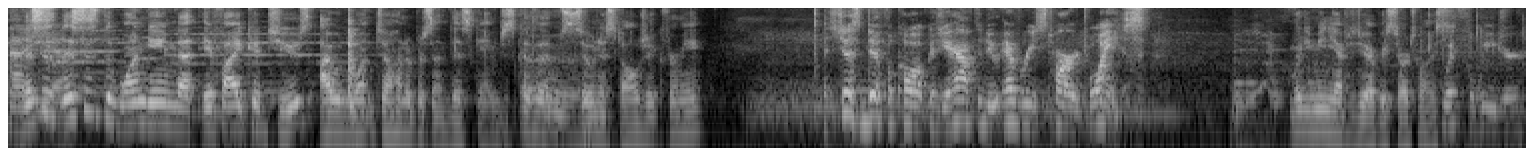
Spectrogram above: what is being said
This is Yeah. this is the one game that if I could choose, I would want to 100% this game, just because Mm. so nostalgic for me. It's just difficult because you have to do every star twice What do you mean you have to do every star twice? with the Luigi.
